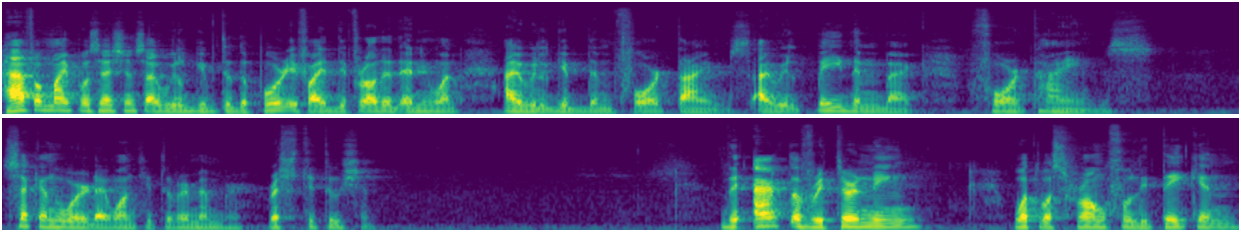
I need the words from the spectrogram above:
Half of my possessions I will give to the poor. If I defrauded anyone, I will give them four times. I will pay them back four times. Second word I want you to remember restitution. the act of returning what was wrongfully taken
